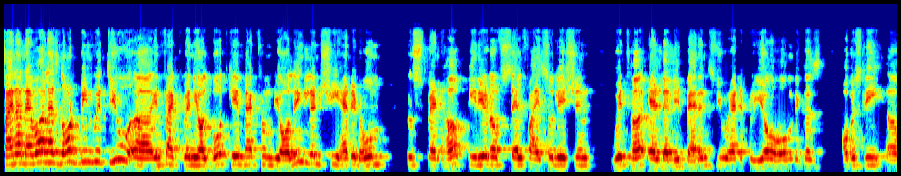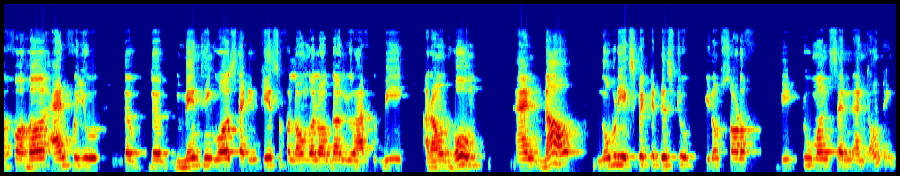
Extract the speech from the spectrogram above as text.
saina nehwal has not been with you. Uh, in fact when you all both came back from the all england she headed home to spend her period of self isolation with her elderly parents. You headed to your home because obviously uh, for her and for you the, the main thing was that in case of a longer lockdown you have to be around home. And now nobody expected this to you know sort of be two months and, and counting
